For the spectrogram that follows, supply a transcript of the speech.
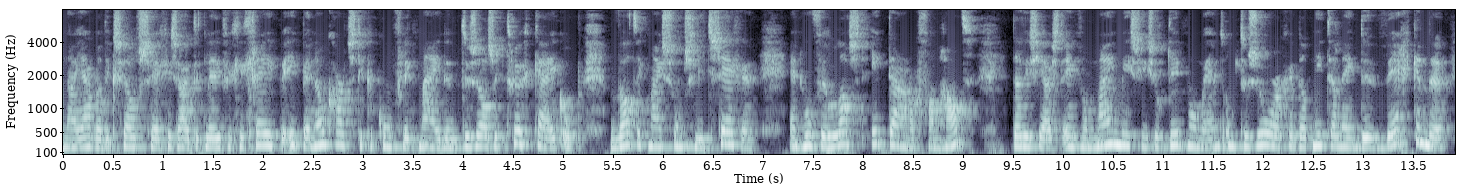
Nou ja, wat ik zelf zeg is uit het leven gegrepen. Ik ben ook hartstikke conflictmijdend. Dus als ik terugkijk op wat ik mij soms liet zeggen en hoeveel last ik daar nog van had, dat is juist een van mijn missies op dit moment om te zorgen dat niet alleen de werkende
